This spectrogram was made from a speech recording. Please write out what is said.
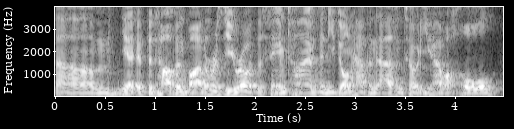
um, yeah, if the top and bottom are zero at the same time, then you don't have an asymptote, you have a hole.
